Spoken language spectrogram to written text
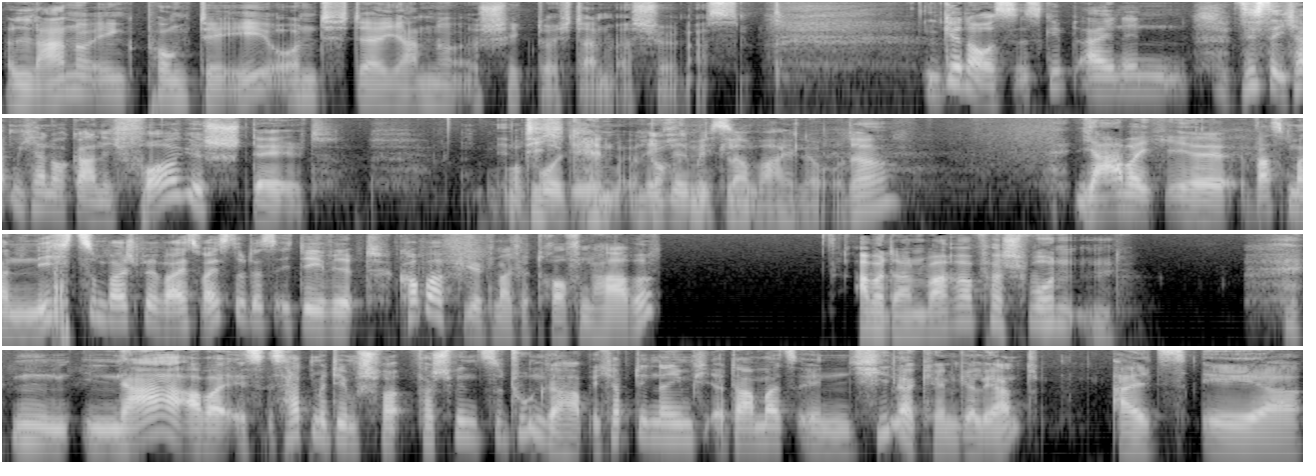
lanoinc.de und der Jan schickt euch dann was Schönes. Genau, es, es gibt einen. Siehst du, ich habe mich ja noch gar nicht vorgestellt. Dich kennt man doch mittlerweile, oder? Ja, aber ich, äh, was man nicht zum Beispiel weiß, weißt du, dass ich David Copperfield mal getroffen habe? Aber dann war er verschwunden. Na, aber es, es hat mit dem Verschwinden zu tun gehabt. Ich habe den nämlich damals in China kennengelernt, als er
